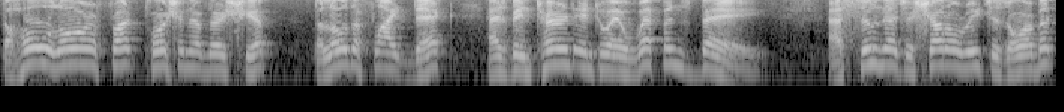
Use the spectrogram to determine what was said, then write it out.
The whole lower front portion of their ship, below the flight deck, has been turned into a weapons bay. As soon as the shuttle reaches orbit,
